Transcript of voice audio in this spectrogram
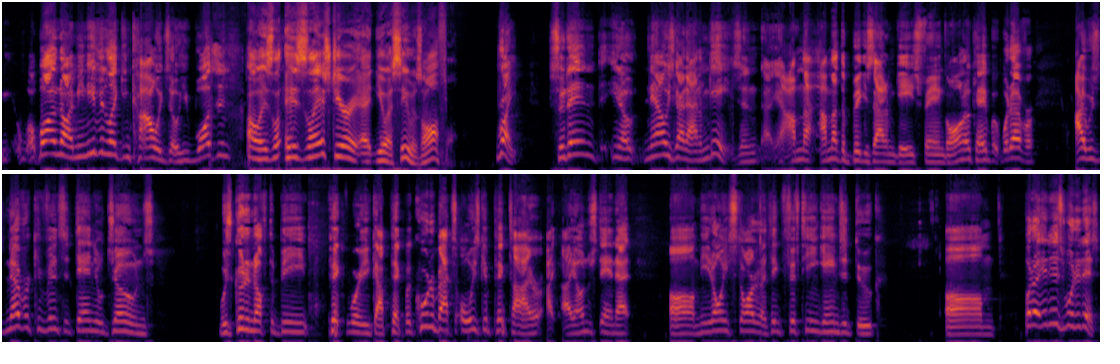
you know, well, no, I mean, even like in college though, he wasn't oh, his his last year at USC was awful. Right. So then, you know, now he's got Adam Gase, and uh, I'm not, I'm not the biggest Adam Gase fan. Going okay, but whatever. I was never convinced that Daniel Jones was good enough to be picked where he got picked. But quarterbacks always get picked higher. I, I understand that. Um, he'd only started, I think, 15 games at Duke. Um, but it is what it is.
